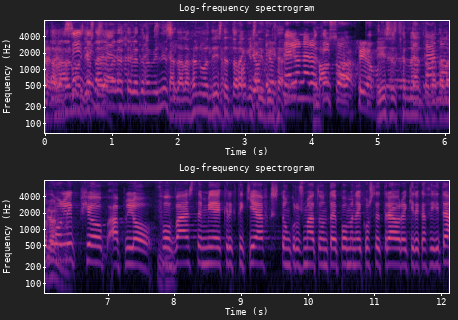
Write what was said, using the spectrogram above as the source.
καταλαβαίνουμε, Εσείς ότι δεν είστε, ξέρω. δεν θέλετε να μιλήσετε. καταλαβαίνουμε ότι είστε τώρα και στη όχι, όχι. δουλειά. Θέλω να ρωτήσω. στο γραφείο μου. Είσαστε, ναι, το το κάνω καταλαβαίνουμε. πολύ πιο απλό. Φοβάστε μια εκρηκτική αύξηση των κρουσμάτων τα επόμενα 24 ώρα, κύριε καθηγητά;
